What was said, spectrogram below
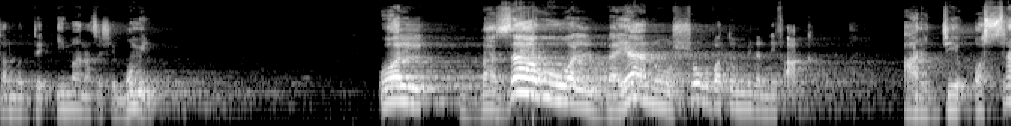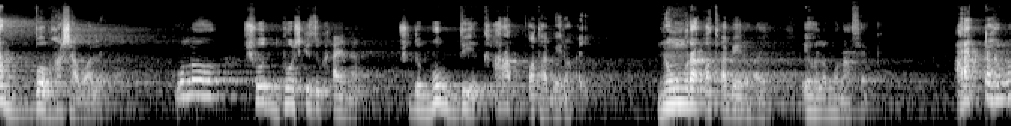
তার মধ্যে ইমান আছে সে মমিন। ওয়াল বাজাউ ওয়াল বায়ানু শৌবাতুম মিনান নিফাক। আর যে অশ্রাব্য ভাষা বলে, কোনো সুদ, ঘুষ কিছু খায় না। শুধু মুখ দিয়ে খারাপ কথা বের হয়, নোংরা কথা বের হয়, এ হলো মুনাফেক। আর একটা হলো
